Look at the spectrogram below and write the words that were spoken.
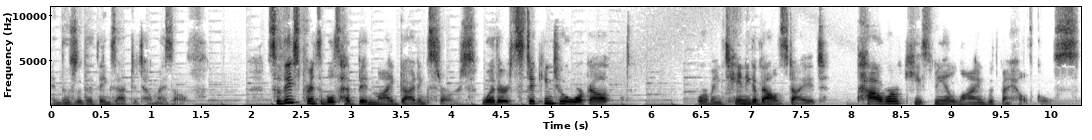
and those are the things I have to tell myself. So these principles have been my guiding stars. Whether it's sticking to a workout or maintaining a balanced diet, power keeps me aligned with my health goals.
